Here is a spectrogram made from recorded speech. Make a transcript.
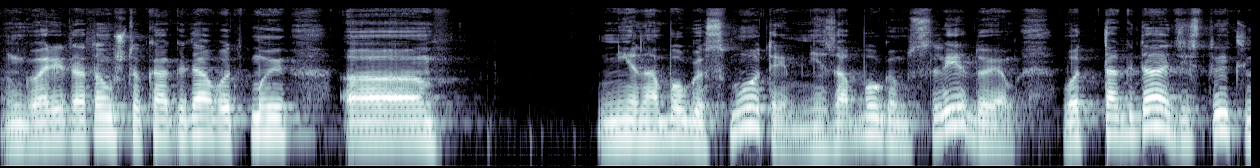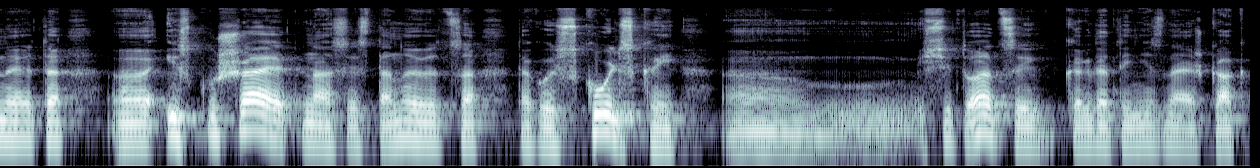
Он говорит о том, что когда вот мы э, не на Бога смотрим, не за Богом следуем, вот тогда действительно это э, искушает нас и становится такой скользкой э, ситуации, когда ты не знаешь, как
